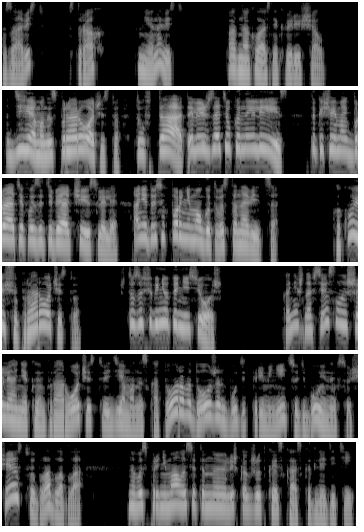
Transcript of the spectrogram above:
«Зависть? Страх? Ненависть?» Одноклассник верещал. Демон из пророчества! Туфта! Ты лишь затюканный лис! Так еще и моих братьев из-за тебя отчислили. Они до сих пор не могут восстановиться. Какое еще пророчество? Что за фигню ты несешь? Конечно, все слышали о некоем пророчестве, демон из которого должен будет применить судьбу иных существ и бла-бла-бла. Но воспринималось это мною лишь как жуткая сказка для детей.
